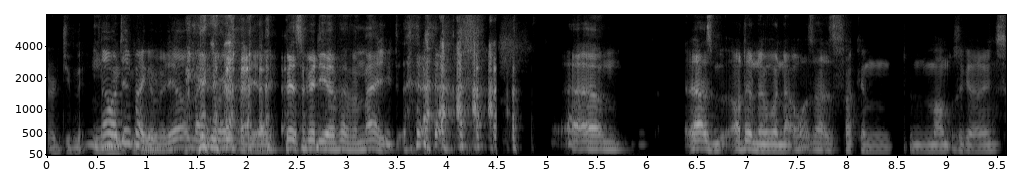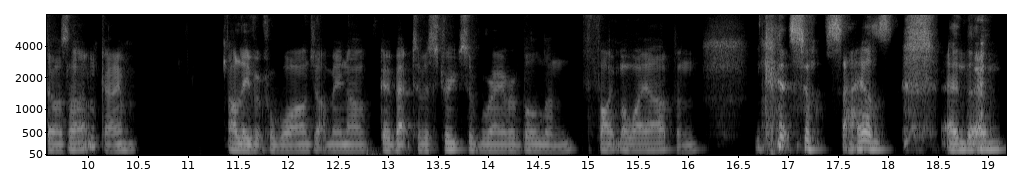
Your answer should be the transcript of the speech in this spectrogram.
or did you? ma- you No, I did make a video. I made a great video. Best video I've ever made. um, that was I don't know when that was. That was fucking months ago. So I was like, okay. I'll leave it for a while. Do you know what I mean? I'll go back to the streets of Rarible and fight my way up and get some sales. And um,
